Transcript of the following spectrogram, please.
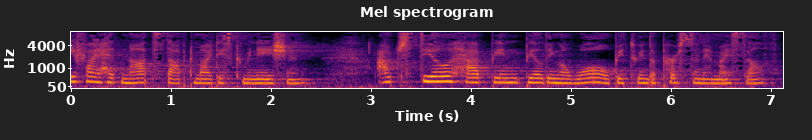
if I had not stopped my discrimination, I would still have been building a wall between the person and myself,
